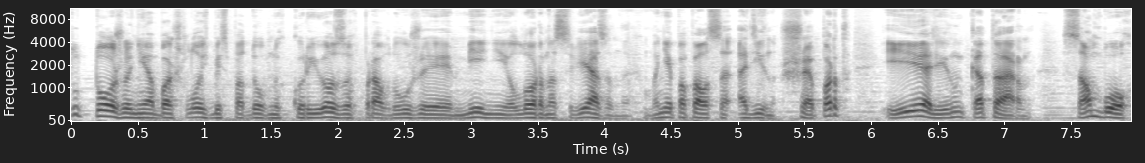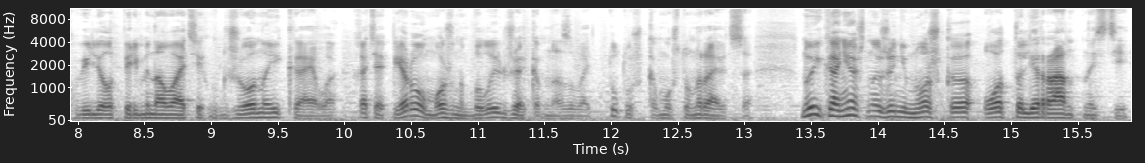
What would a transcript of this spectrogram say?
Тут тоже не обошлось без подобных курьезов, правда уже менее лорно связанных. Мне попался один Шепард и один Катарн. Сам бог велел переименовать их в Джона и Кайла, хотя первого можно было и Джеком назвать, тут уж кому что нравится. Ну и конечно же немножко о толерантности.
